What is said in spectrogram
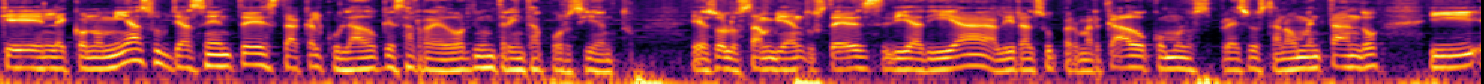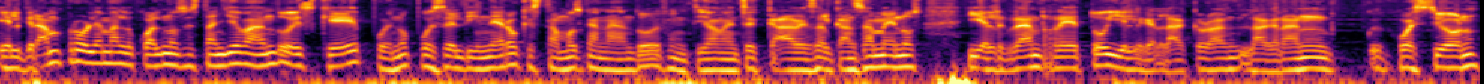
que en la economía subyacente está calculado que es alrededor de un 30%. Eso lo están viendo ustedes día a día al ir al supermercado, cómo los precios están aumentando. Y el gran problema lo cual nos están llevando es que, bueno, pues el dinero que estamos ganando definitivamente cada vez alcanza menos. Y el gran reto y la, la gran cuestión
